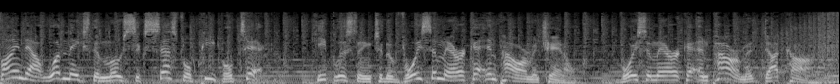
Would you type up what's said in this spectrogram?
Find out what makes the most successful people tick. Keep listening to the Voice America Empowerment Channel. VoiceAmericaEmpowerment.com.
